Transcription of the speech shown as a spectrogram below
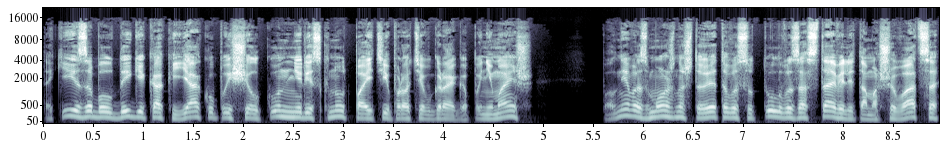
Такие забулдыги, как Якуб и Щелкун, не рискнут пойти против Грега, понимаешь? Вполне возможно, что этого Сутулова заставили там ошиваться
